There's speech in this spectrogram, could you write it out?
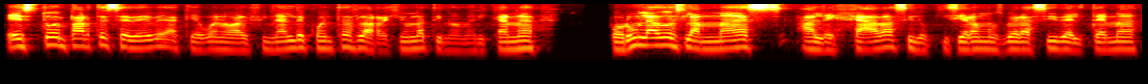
Esto en parte se debe a que, bueno, al final de cuentas, la región latinoamericana, por un lado, es la más alejada, si lo quisiéramos ver así, del tema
